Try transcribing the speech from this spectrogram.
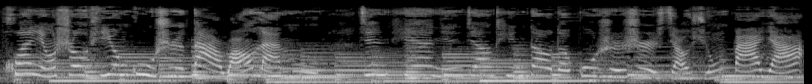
欢迎收听故事大王栏目。今天您将听到的故事是小熊拔牙。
